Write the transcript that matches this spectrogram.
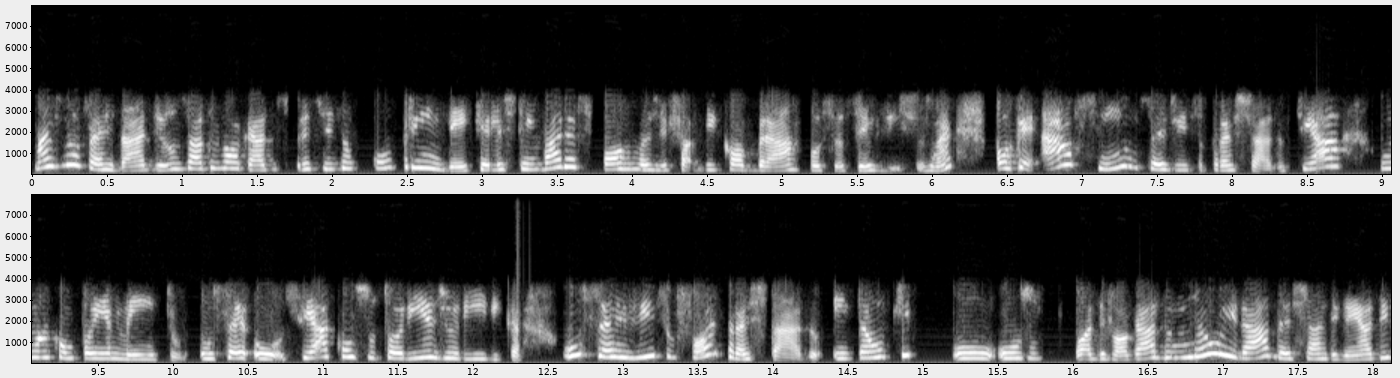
Mas, na verdade, os advogados precisam compreender que eles têm várias formas de, de cobrar por seus serviços, né? Porque há sim um serviço prestado, se há um acompanhamento, se há consultoria jurídica, o serviço foi prestado. Então, o que o, o, o, advogado não irá deixar de ganhar de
